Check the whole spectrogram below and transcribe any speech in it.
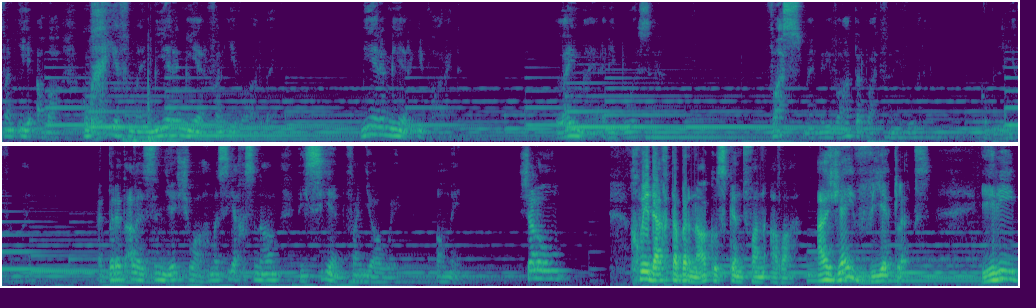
van u, Abba. Kom gee vir my meer en meer van u waarheid. Meer en meer u waarheid. Lei my uit die bose. Was my met die waterbad van die Ek bid dit alles in Yeshua, Messie se naam, die seun van Jahweh. Shalom. Goeiedag Tabernakelskind van Abba. As jy weekliks hierdie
